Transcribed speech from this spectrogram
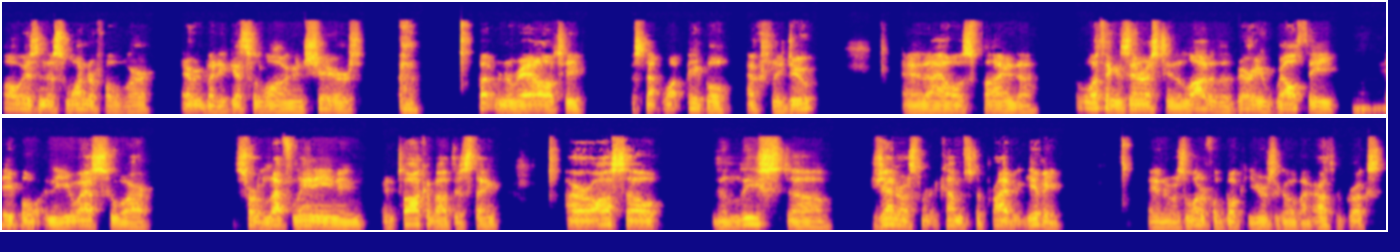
oh, isn't this wonderful where everybody gets along and shares? but in reality, it's not what people actually do. And I always find uh, one thing is interesting a lot of the very wealthy people in the US who are sort of left leaning and, and talk about this thing are also the least uh, generous when it comes to private giving. And there was a wonderful book years ago by Arthur Brooks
